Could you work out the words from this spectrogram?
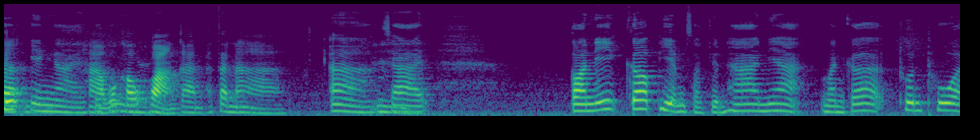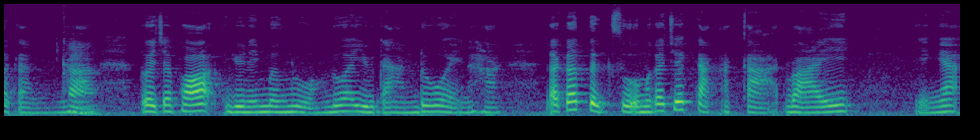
ทุกข์ยังไงหาว่าเขาขวางการพัฒนาอ่าอืมใช่ ตอนนี้ก็ PM 2.5 เนี่ยมันก็ทุ่นทั่วๆกันนะค่ะคะโดยเฉพาะอยู่ในเมืองหลวงด้วยอยู่นานด้วยนะคะ แล้วก็ตึกสูงมันก็ช่วยกักอากาศไว้ อย่างเงี้ย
